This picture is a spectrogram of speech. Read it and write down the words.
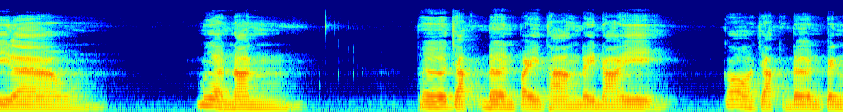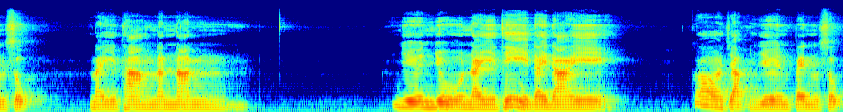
ดีแล้ว เมื่อนั้น เธอจักเดินไปทางใด ๆ ก็จักเดินเป็นสุข ในทางนั้นๆ ยืนอยู่ในที่ใด ๆ ก็จักยืนเป็นสุข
